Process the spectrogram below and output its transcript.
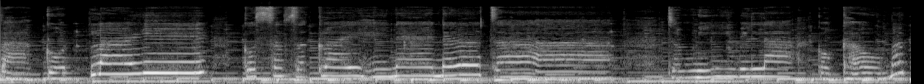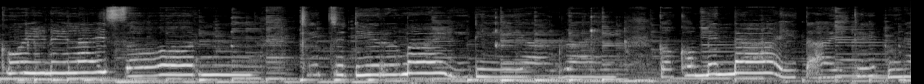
ฝากกดไลค์กดซับสไคร์ให้แน่เนอจ้าจะมีเวลาก็เข้ามาคุยในไลฟ์สดคิดจะดีหรือไม่ดีอย่างไร ก็คอมเมนต์ได้ใต้คลิปไง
